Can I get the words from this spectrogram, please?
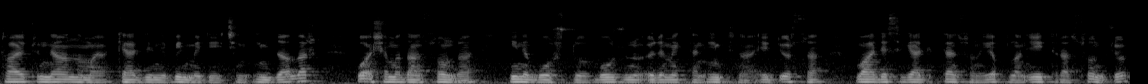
taahhütün ne anlama geldiğini bilmediği için imzalar. Bu aşamadan sonra yine borçlu borcunu ödemekten imtina ediyorsa vadesi geldikten sonra yapılan itiraz sonucu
